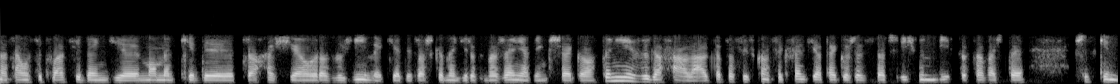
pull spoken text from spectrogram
na całą sytuację będzie moment, kiedy trochę się rozluźnimy, kiedy troszkę będzie rozmrożenia większego. To nie jest druga fala, ale to po prostu jest konsekwencja tego, że zaczęliśmy mniej stosować te wszystkie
